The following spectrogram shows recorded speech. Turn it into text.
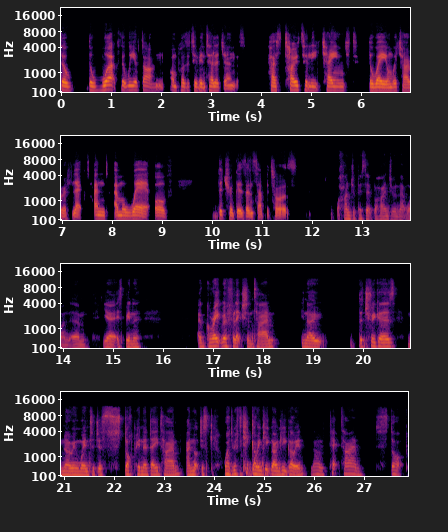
The the work that we have done on positive intelligence has totally changed the way in which I reflect and am aware of the triggers and saboteurs. 100% behind you on that one. Um, yeah, it's been a, a great reflection time. You know, the triggers, knowing when to just stop in the daytime and not just, why do we have to keep going, keep going, keep going? No, take time, stop,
